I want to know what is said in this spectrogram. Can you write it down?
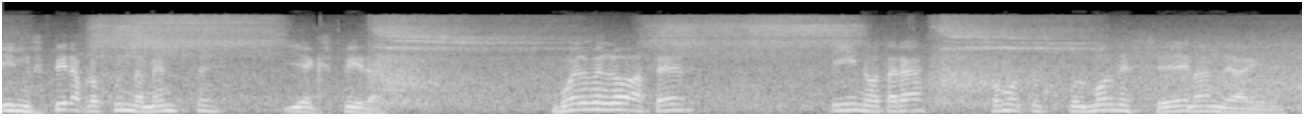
Inspira profundamente y expira. Vuélvelo a hacer y notarás cómo tus pulmones se llenan de aire.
